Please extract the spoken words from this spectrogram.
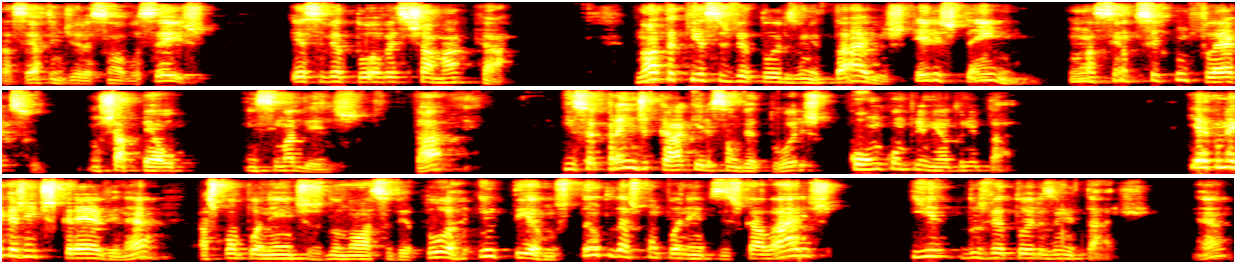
tá certo? Em direção a vocês, esse vetor vai se chamar K. Nota que esses vetores unitários, eles têm um acento circunflexo, um chapéu em cima deles, tá? Isso é para indicar que eles são vetores com comprimento unitário. E aí como é que a gente escreve, né? as componentes do nosso vetor em termos tanto das componentes escalares e dos vetores unitários. Né?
